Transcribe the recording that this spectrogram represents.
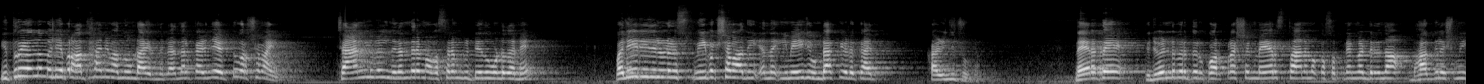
ഇത്രയൊന്നും വലിയ പ്രാധാന്യം അന്നുണ്ടായിരുന്നില്ല എന്നാൽ കഴിഞ്ഞ എട്ട് വർഷമായി ചാനലുകൾ നിരന്തരം അവസരം കിട്ടിയതുകൊണ്ട് തന്നെ വലിയ രീതിയിലുള്ള ഒരു സ്ത്രീപക്ഷവാദി എന്ന ഇമേജ് ഉണ്ടാക്കിയെടുക്കാൻ കഴിഞ്ഞിട്ടുണ്ട്. നേരത്തെ തിരുവനന്തപുരത്ത് ഒരു കോർപ്പറേഷൻ മേയർ സ്ഥാനമൊക്കെ സ്വപ്നം കണ്ടിരുന്ന ഭാഗ്യലക്ഷ്മി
